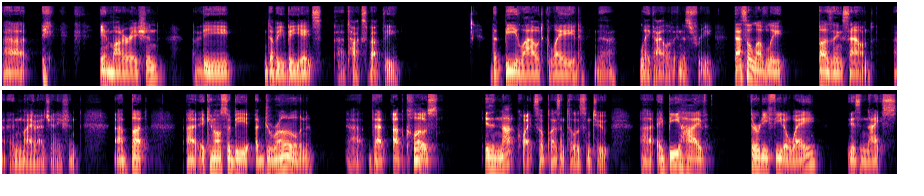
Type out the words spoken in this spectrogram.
in moderation. The W.B. Yeats uh, talks about the the bee loud glade, the Lake Isle of Innisfree. That's a lovely buzzing sound uh, in my imagination. Uh, but uh, it can also be a drone uh, that up close is not quite so pleasant to listen to. Uh, a beehive 30 feet away is nice.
